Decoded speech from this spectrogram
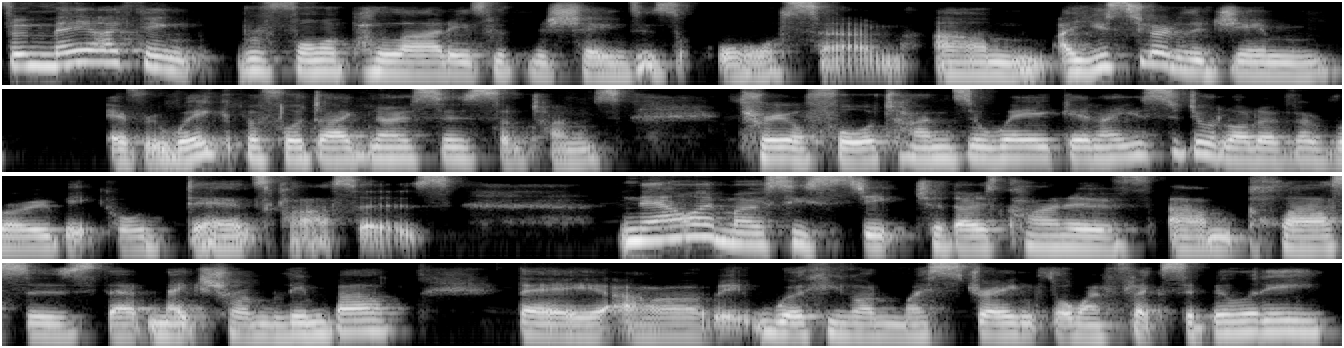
for me, I think reformer Pilates with machines is awesome. Um, I used to go to the gym every week before diagnosis, sometimes three or four times a week. And I used to do a lot of aerobic or dance classes. Now I mostly stick to those kind of um, classes that make sure I'm limber. They are working on my strength or my flexibility.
